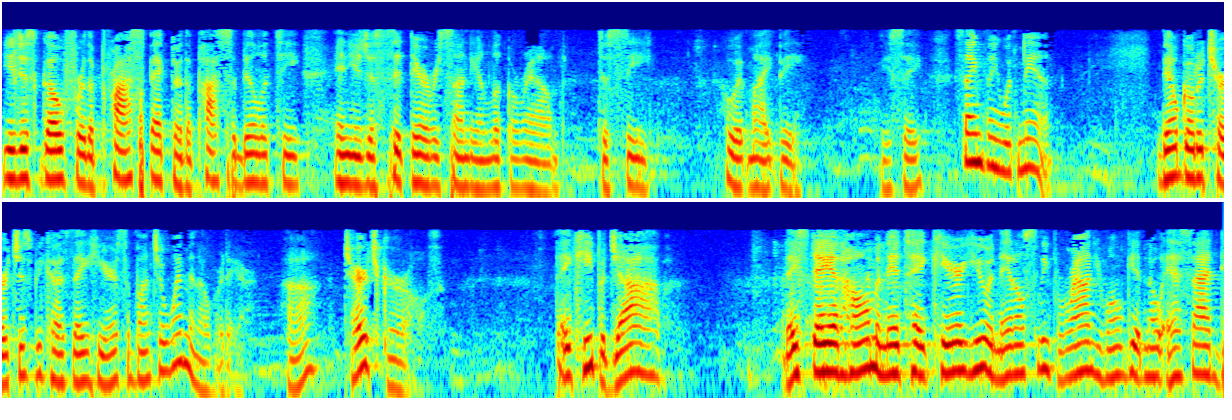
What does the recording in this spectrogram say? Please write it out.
you just go for the prospect or the possibility, and you just sit there every Sunday and look around to see who it might be. You see? Same thing with men. They'll go to churches because they hear it's a bunch of women over there. Huh? Church girls. They keep a job. They stay at home and they take care of you and they don't sleep around. You won't get no SID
